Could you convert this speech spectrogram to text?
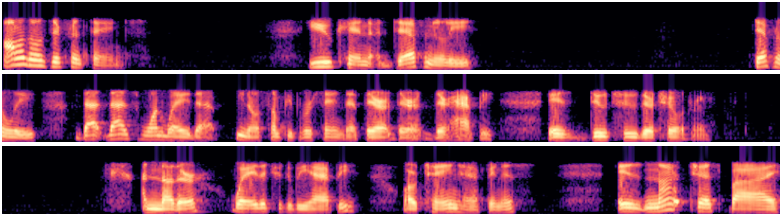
all of those different things you can definitely definitely that that's one way that you know some people are saying that they're they're they're happy is due to their children. Another way that you could be happy or obtain happiness is not just by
